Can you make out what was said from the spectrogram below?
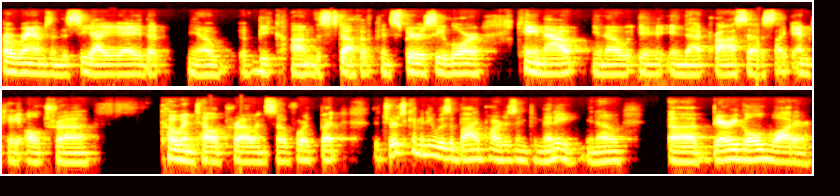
programs in the CIA that you know become the stuff of conspiracy lore came out you know in, in that process like MK Ultra, COINTELPRO, and so forth. But the Church Committee was a bipartisan committee. You know, uh, Barry Goldwater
